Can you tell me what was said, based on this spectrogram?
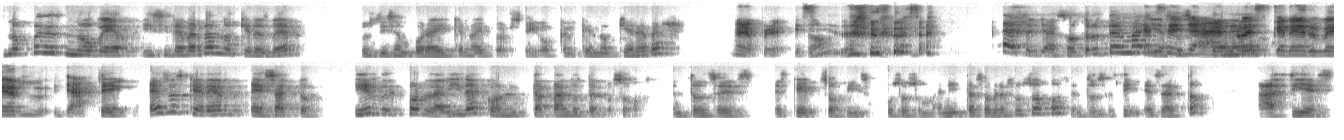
no puedes no ver, y si de verdad no quieres ver, pues dicen por ahí que no hay peor ciego que el que no quiere ver. Bueno, pero es. Ese ya es otro tema. Ese y eso ya es no es querer ver, ya. Sí, eso es querer, exacto, ir por la vida con tapándote los ojos. Entonces, es que Sofía puso su manita sobre sus ojos, entonces sí, exacto, así es.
